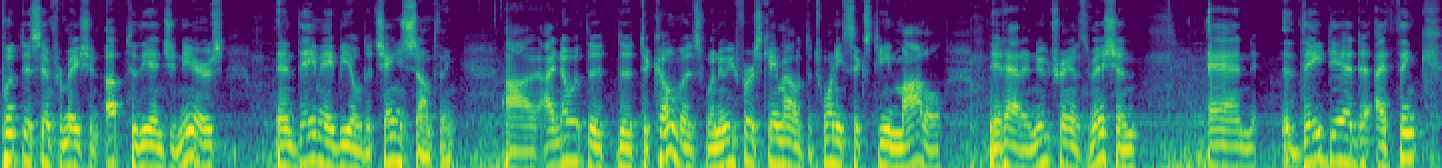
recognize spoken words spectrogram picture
put this information up to the engineers and they may be able to change something. Uh, I know with the, the Tacomas, when we first came out with the 2016 model, it had a new transmission, and they did, I think,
